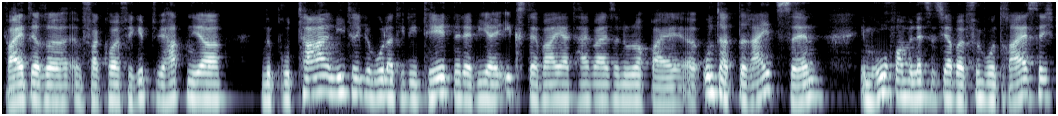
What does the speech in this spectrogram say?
weitere äh, Verkäufe gibt. Wir hatten ja eine brutal niedrige Volatilität. Ne? Der VIX, der war ja teilweise nur noch bei äh, unter 13. Im Hoch waren wir letztes Jahr bei 35.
